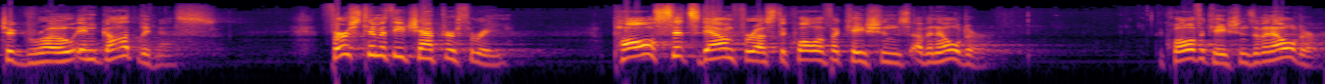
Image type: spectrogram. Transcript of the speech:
to grow in godliness. 1 Timothy chapter 3. Paul sits down for us the qualifications of an elder the qualifications of an elder.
